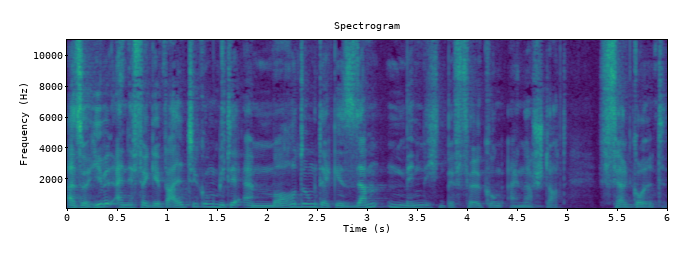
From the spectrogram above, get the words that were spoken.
Also hier wird eine Vergewaltigung mit der Ermordung der gesamten männlichen Bevölkerung einer Stadt vergolten.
